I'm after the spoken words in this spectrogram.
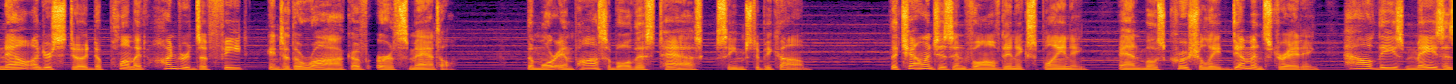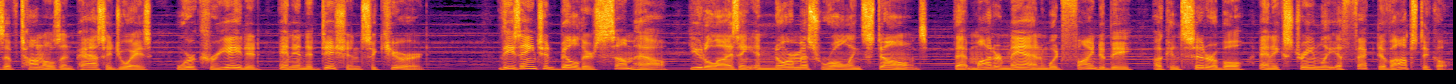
now understood to plummet hundreds of feet into the rock of Earth's mantle. The more impossible this task seems to become. The challenges involved in explaining, and most crucially demonstrating, how these mazes of tunnels and passageways were created and in addition secured. These ancient builders somehow, utilizing enormous rolling stones, that modern man would find to be a considerable and extremely effective obstacle.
